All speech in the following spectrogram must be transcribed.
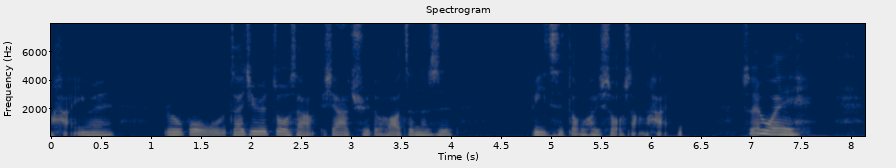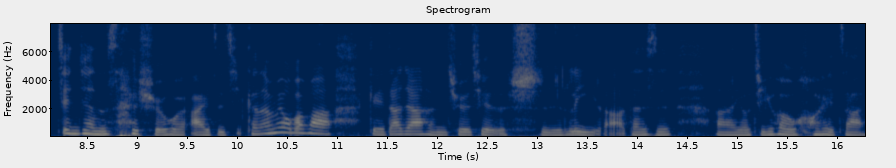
害。因为如果我再继续做上下去的话，真的是彼此都会受伤害。所以我也 渐渐的在学会爱自己，可能没有办法给大家很确切的实例啦，但是啊、有机会我会在。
